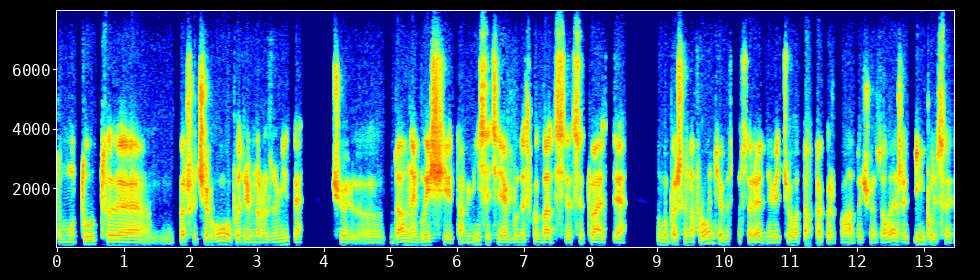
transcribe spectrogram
Тому тут е, першочергово потрібно розуміти, що е, да, найближчі там місяці, як буде складатися ситуація. Ну, по-перше, на фронті безпосередньо від чого також багато чого залежить, імпульси,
